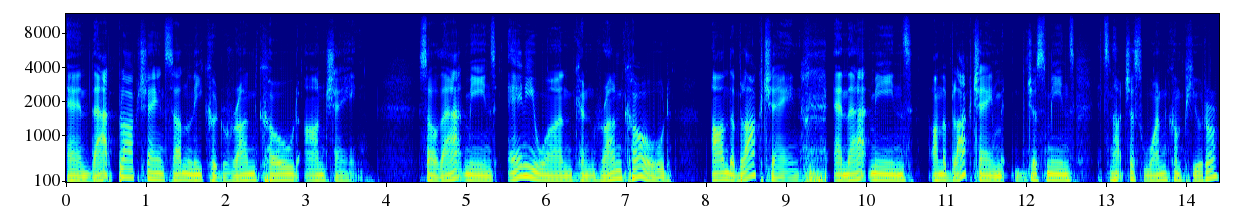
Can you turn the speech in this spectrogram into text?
And that blockchain suddenly could run code on chain. So that means anyone can run code on the blockchain. And that means on the blockchain just means it's not just one computer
